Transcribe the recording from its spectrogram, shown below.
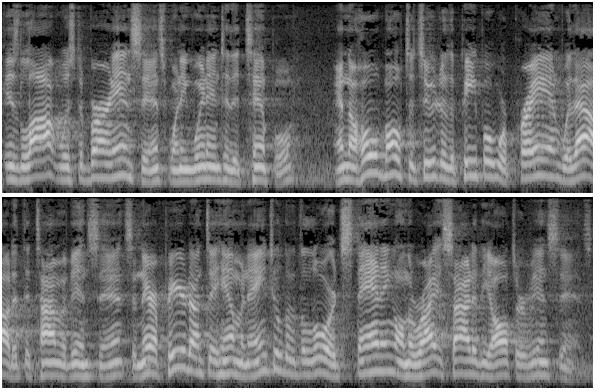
his lot was to burn incense when he went into the temple. And the whole multitude of the people were praying without at the time of incense. And there appeared unto him an angel of the Lord standing on the right side of the altar of incense.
